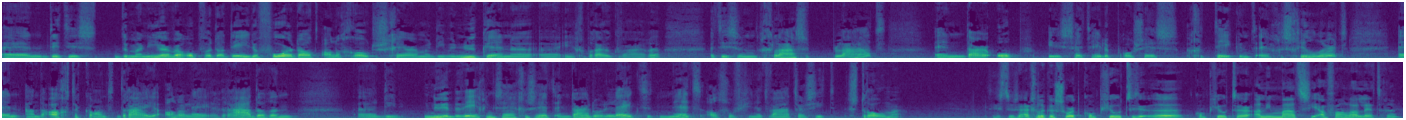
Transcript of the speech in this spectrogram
En dit is de manier waarop we dat deden voordat alle grote schermen die we nu kennen in gebruik waren. Het is een glazen plaat En daarop is het hele proces getekend en geschilderd. En aan de achterkant draaien allerlei raderen uh, die nu in beweging zijn gezet. En daardoor lijkt het net alsof je het water ziet stromen. Het is dus eigenlijk een soort computer, uh, computeranimatie avant la lettre.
